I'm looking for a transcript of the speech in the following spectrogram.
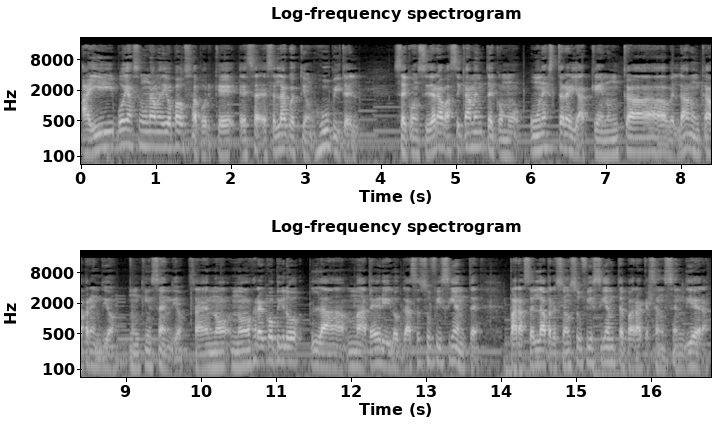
ahí voy a hacer una medio pausa porque esa, es la cuestión. Júpiter se considera básicamente como una estrella que nunca, ¿verdad? Nunca aprendió, nunca incendió. O sea, no, no recopiló la materia y los gases suficientes para hacer la presión suficiente para que se encendiera.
